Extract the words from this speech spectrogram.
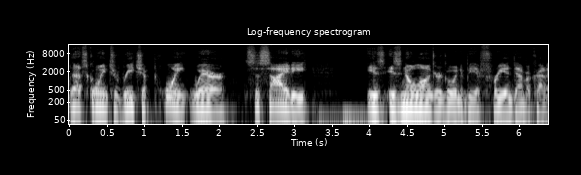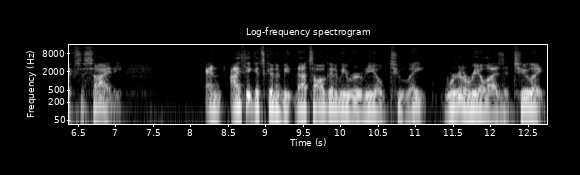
that's going to reach a point where society is is no longer going to be a free and democratic society. And I think it's going to be that's all going to be revealed too late. We're going to realize it too late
